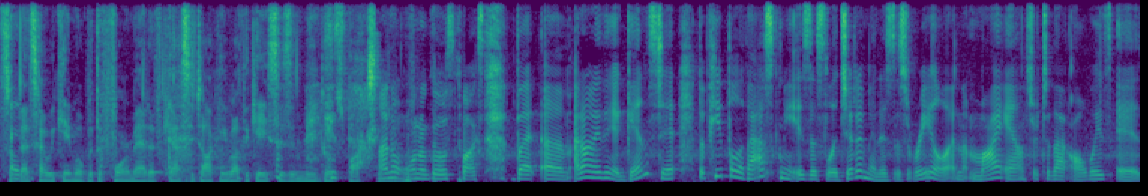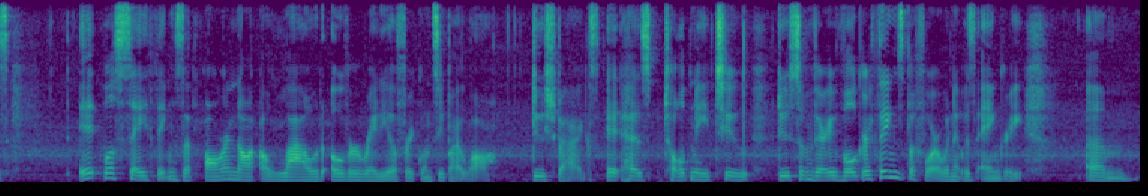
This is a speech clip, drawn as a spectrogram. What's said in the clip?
So And- that's how we came up with the format of Cassie talking about the cases and me ghost boxing. I don't them. want a ghost box, but um, I don't have anything against it. But people have asked me, is this legitimate? Is this real? And my answer to that always is it will say things that are not allowed over radio frequency by law. Douchebags. It has told me to do some very vulgar things before when it was angry. Um,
